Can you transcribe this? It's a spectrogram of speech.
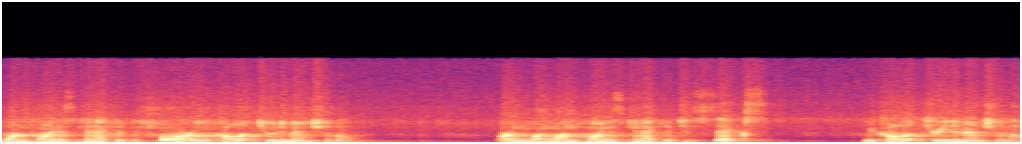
one point is connected to four, you call it two-dimensional. Or when one point is connected to six, you call it three-dimensional.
